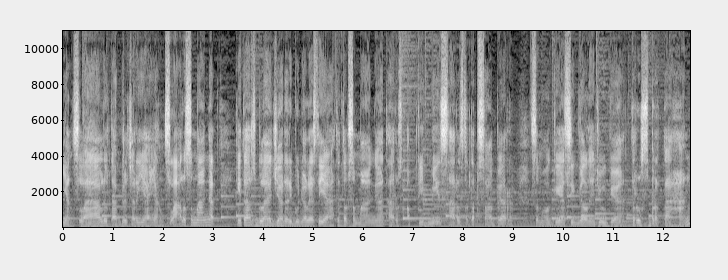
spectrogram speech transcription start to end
yang selalu tampil ceria, yang selalu semangat kita harus belajar dari Bunda Lesti ya, tetap semangat, harus optimis, harus tetap sabar. Semoga singlenya juga terus bertahan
